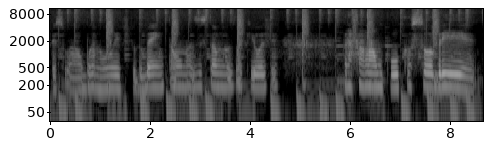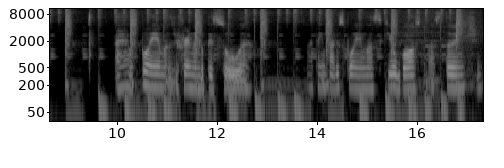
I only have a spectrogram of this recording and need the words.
pessoal, boa noite, tudo bem? Então, nós estamos aqui hoje para falar um pouco sobre é, os poemas de Fernando Pessoa. Ah, tem vários poemas que eu gosto bastante.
